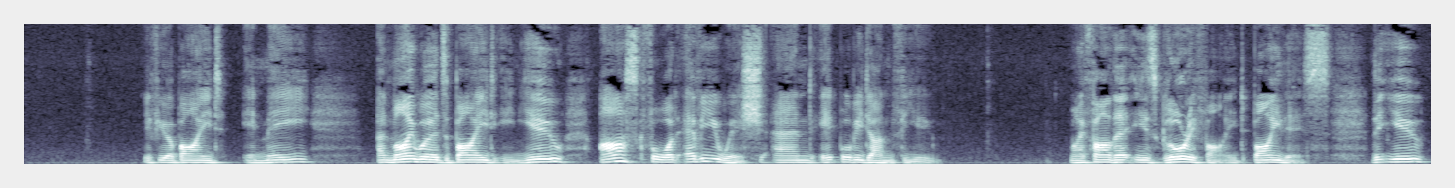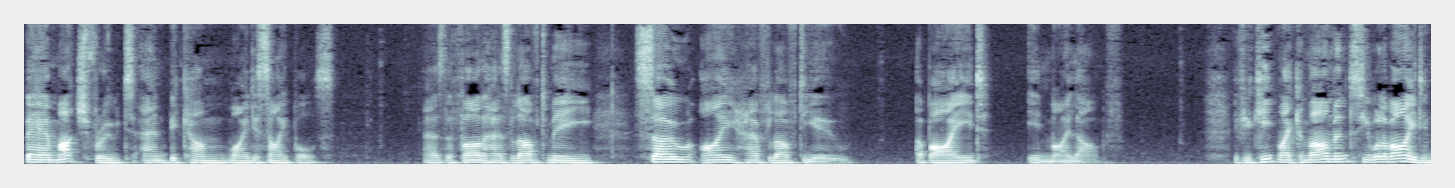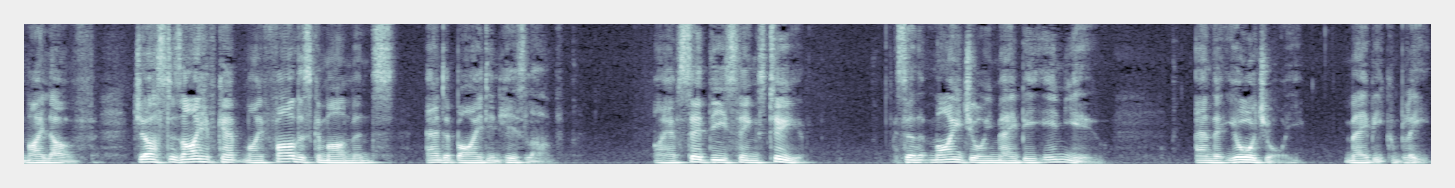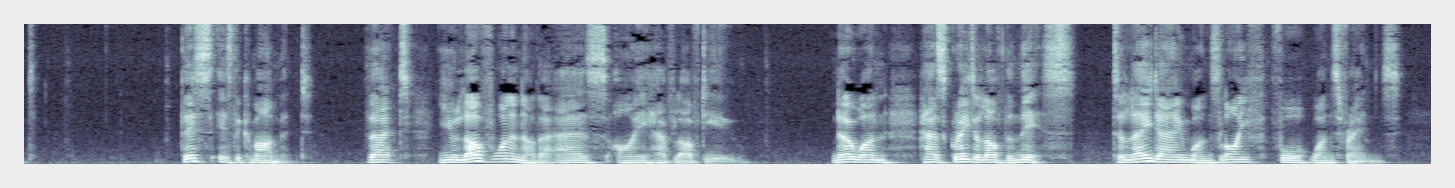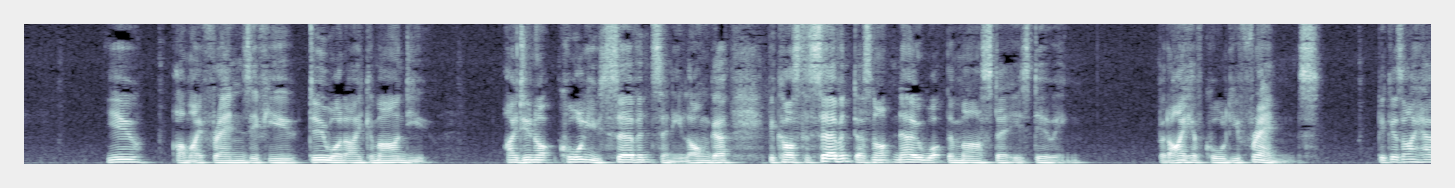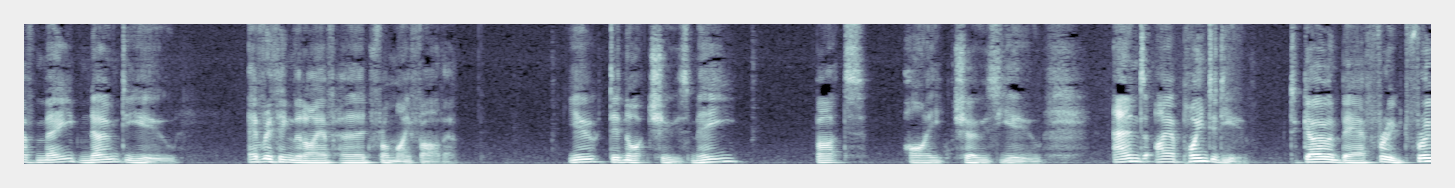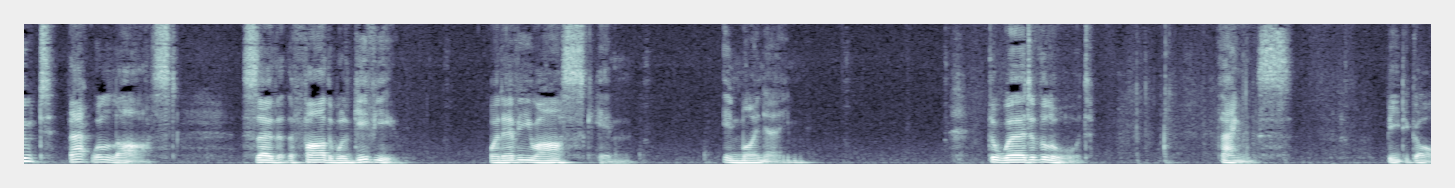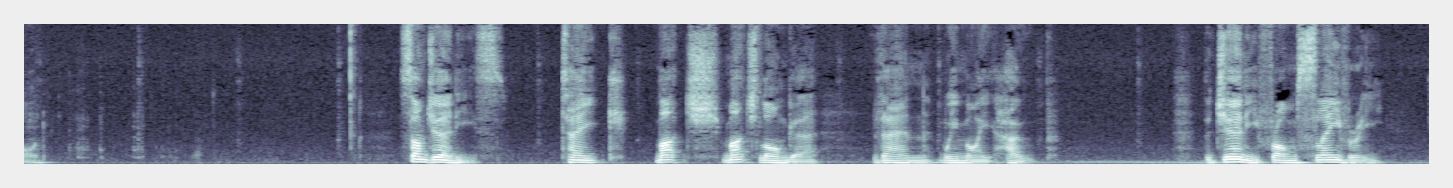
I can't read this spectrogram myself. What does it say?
If you abide in me, and my words abide in you, ask for whatever you wish, and it will be done for you. My Father is glorified by this, that you bear much fruit and become my disciples. As the Father has loved me, so I have loved you. Abide in my love. If you keep my commandments, you will abide in my love, just as I have kept my Father's commandments and abide in his love. I have said these things to you, so that my joy may be in you, and that your joy may be complete. This is the commandment, that you love one another as I have loved you. No one has greater love than this, to lay down one's life for one's friends. You are my friends if you do what I command you. I do not call you servants any longer, because the servant does not know what the master is doing. But I have called you friends, because I have made known to you everything that I have heard from my Father. You did not choose me, but I chose you, and I appointed you to go and bear fruit, fruit that will last, so that the Father will give you whatever you ask him in my name. The word of the Lord. Thanks be to God. Some journeys take much, much longer than we might hope. The journey from slavery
